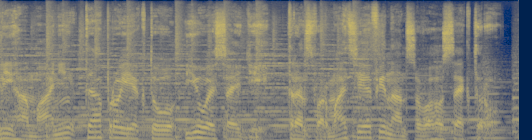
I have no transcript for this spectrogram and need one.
Ліга Мані та проєкту USAID. Трансформація фінансового сектору.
